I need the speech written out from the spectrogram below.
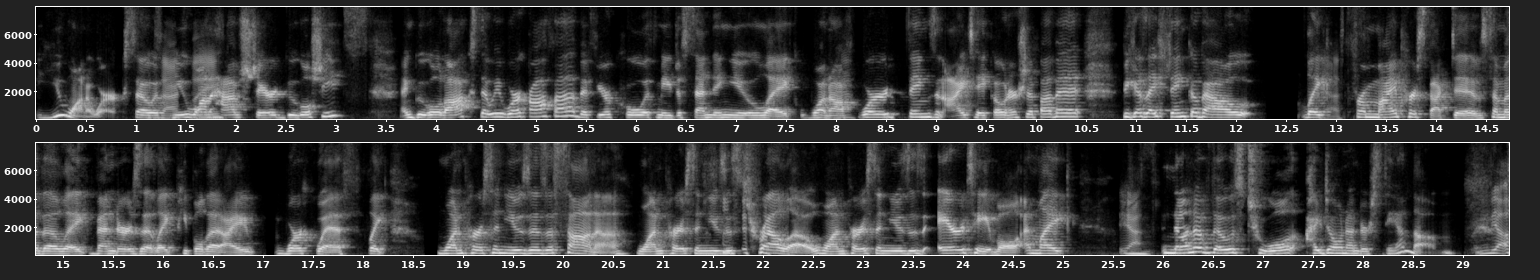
you want to work. So exactly. if you want to have shared google sheets and google docs that we work off of if you're cool with me just sending you like one-off yeah. word things and i take ownership of it because i think about like yes. from my perspective some of the like vendors that like people that i work with like one person uses asana one person uses trello one person uses airtable and like yeah none of those tools i don't understand them yeah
